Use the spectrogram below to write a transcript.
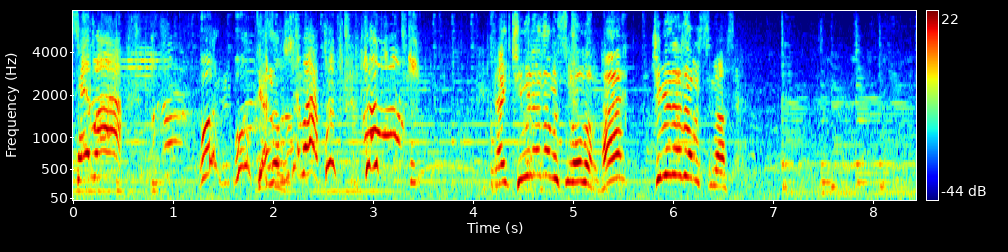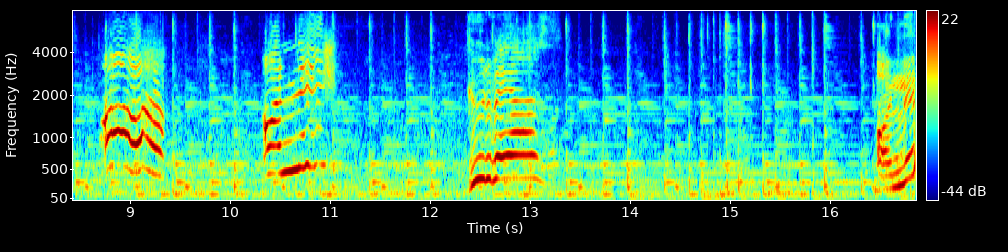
Seba! Vur, vur kızım Seba tut, tut. Sen kimin adamısın oğlum ha? Kimin adamısın lan sen? Aa! Anne! Gülbeyaz. Anne?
